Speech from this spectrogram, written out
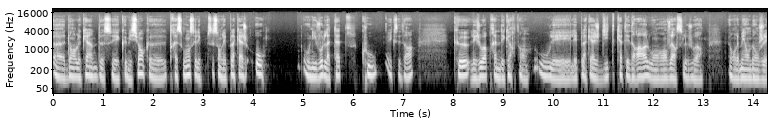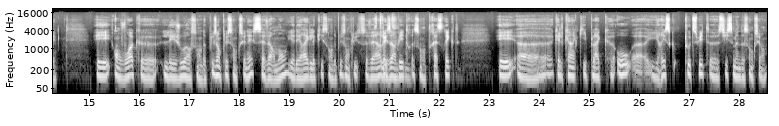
euh, dans le cadre de ces commissions que très souvent, les, ce sont les plaquages hauts, au niveau de la tête, cou, etc., que les joueurs prennent des cartons, ou les, les plaquages dits cathédrales, où on renverse le joueur, et on le met en danger. Et on voit que les joueurs sont de plus en plus sanctionnés sévèrement. Il y a des règles qui sont de plus en plus sévères. Les arbitres mm. sont très stricts. Et euh, quelqu'un qui plaque haut, euh, il risque tout de suite euh, six semaines de sanction.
